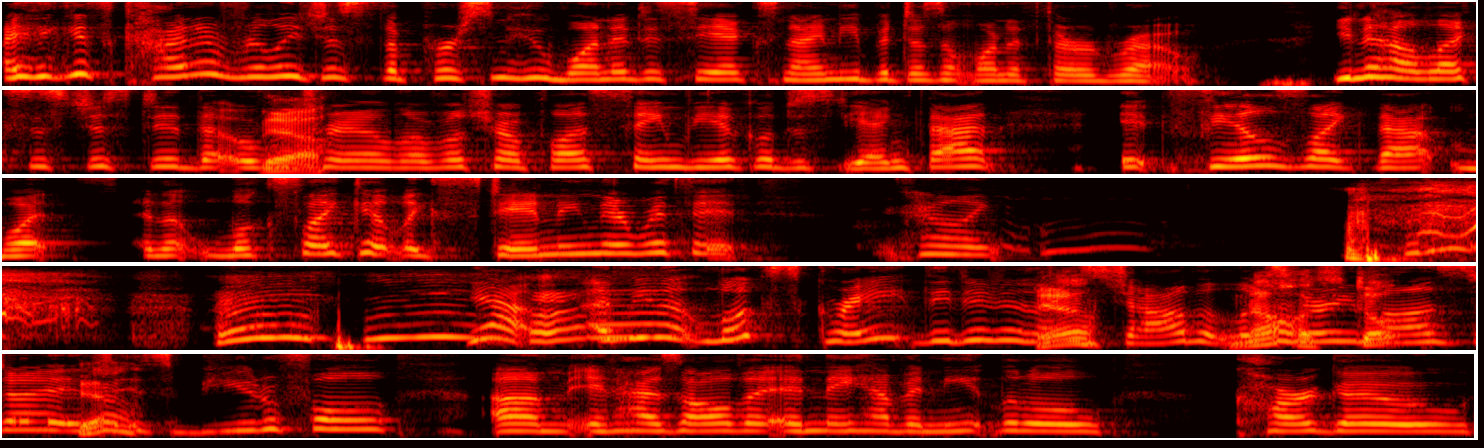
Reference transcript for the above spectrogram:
I think it's kind of really just the person who wanted a CX90 but doesn't want a third row. You know how Lexus just did the Overtrail Yeah. and Overtrail Plus, same vehicle, just yank that. It feels like that. What and it looks like it, like standing there with it. You're kind of like, mm, yeah. I mean, it looks great. They did a Yeah. nice job. It looks No, very dope. Mazda. It's, Yeah. it's beautiful. Um, it has all the, and they have a neat little cargo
